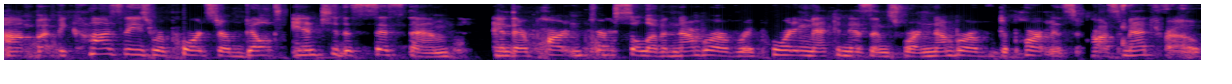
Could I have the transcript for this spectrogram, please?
Um, but because these reports are built into the system and they're part and parcel of a number of reporting mechanisms for a number of departments across Metro,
